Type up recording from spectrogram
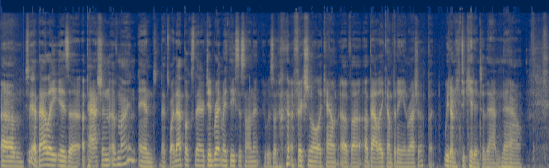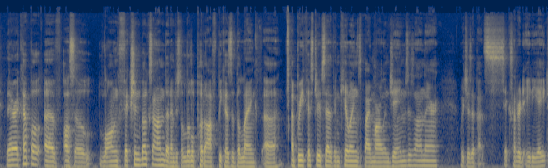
Um, so yeah, ballet is a, a passion of mine, and that's why that book's there. Did write my thesis on it. It was a, a fictional account of a, a ballet company in Russia, but we don't need to get into that now. There are a couple of also long fiction books on that I'm just a little put off because of the length. Uh, a Brief History of Seven Killings by Marlon James is on there, which is about 688.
